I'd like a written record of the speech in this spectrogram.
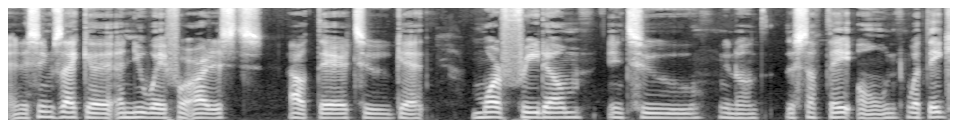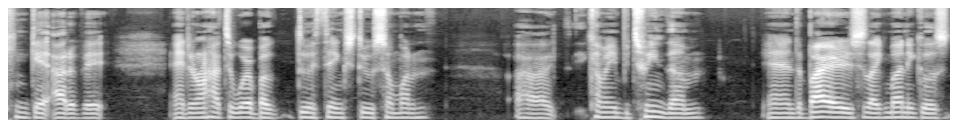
and it seems like a, a new way for artists out there to get more freedom into you know the stuff they own what they can get out of it and they don't have to worry about doing things through someone uh coming between them and the buyer's like money goes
